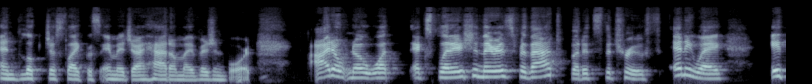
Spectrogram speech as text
and looked just like this image I had on my vision board. I don't know what explanation there is for that, but it's the truth. Anyway, it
